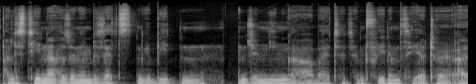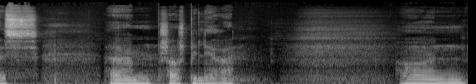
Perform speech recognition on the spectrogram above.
Palästina, also in den besetzten Gebieten in Jenin gearbeitet, im Freedom Theater als ähm, Schauspiellehrer. Und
